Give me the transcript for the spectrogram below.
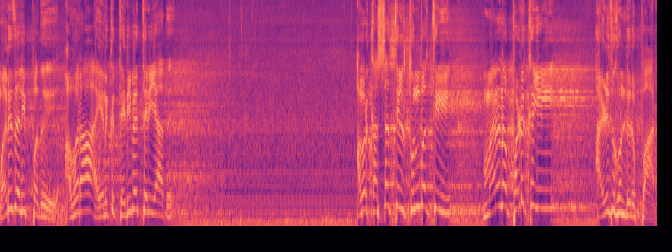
மறுதளிப்பது அவரா? எனக்கு தெரியவே தெரியாது. அவர் கஷ்டத்தில் துன்பத்தில் மரண படுக்கையில் அழுது கொண்டிருப்பார்.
